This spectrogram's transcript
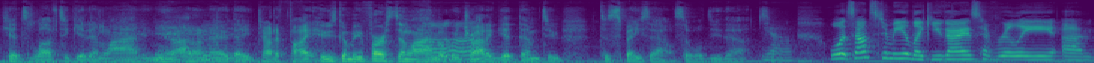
kids love to get in line and you know i don't know they try to fight who's going to be first in line uh-huh. but we try uh-huh. to get them to to space out. So we'll do that. So. Yeah. Well, it sounds to me like you guys have really um,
